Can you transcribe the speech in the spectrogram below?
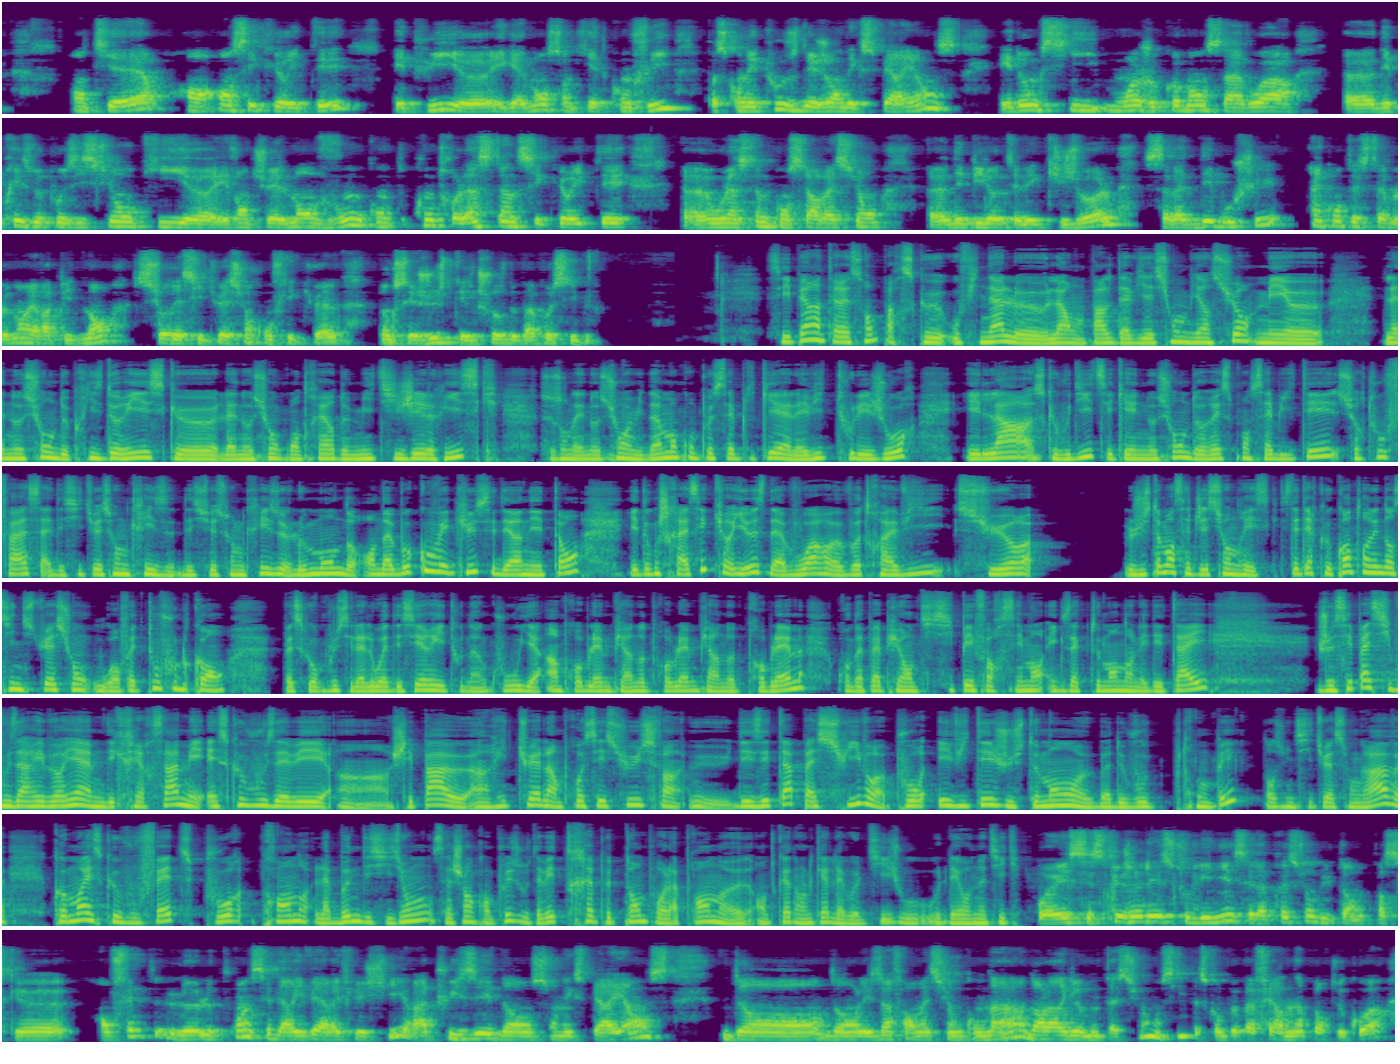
entière, en, en, sécurité, et puis euh, également sans qu'il y ait de conflit, parce qu'on est tous des gens d'expérience. Et donc, si moi je commence à avoir euh, des prises de position qui euh, éventuellement vont contre, l'instinct de sécurité euh, ou l'instinct de conservation des pilotes avec qui je vole, ça va déboucher incontestablement et rapidement sur des situations conflictuelles. Donc c'est juste quelque chose de pas possible. C'est hyper intéressant parce que au final, là, on parle d'aviation bien sûr, mais la notion de prise de risque, euh, la notion au contraire de mitiger le risque, ce sont des notions évidemment qu'on peut s'appliquer à la vie de tous les jours. Et là, ce que vous dites, c'est qu'il y a une notion de responsabilité, surtout face à des situations de crise. Des situations de crise, le monde en a beaucoup vécu ces derniers temps. Et donc, je serais assez curieuse d'avoir euh, votre avis sur justement cette gestion de risque. C'est-à-dire que quand on est dans une situation où en fait tout fout le camp, parce qu'en plus c'est la loi des séries, tout d'un coup il y a un problème, puis un autre problème, puis un autre problème, qu'on n'a pas pu anticiper forcément exactement dans les détails, je sais pas si vous arriveriez à me décrire ça, mais est-ce que vous avez un, je sais pas, euh, un rituel, un processus, enfin euh, des étapes à suivre pour éviter justement euh, bah, de vous tromper dans une situation grave? Comment est-ce que vous faites pour prendre la bonne décision, sachant qu'en plus vous avez très peu de temps pour la prendre, en tout cas dans le cas de la voltige ou, de l'aéronautique? Oui, c'est ce que j'allais souligner, c'est la pression du temps, parce que en fait, le, le point, c'est d'arriver à réfléchir, à puiser dans son expérience dans, dans les informations qu'on a, dans la réglementation aussi, parce qu'on peut pas faire n'importe quoi,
